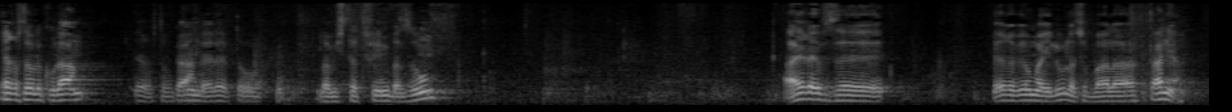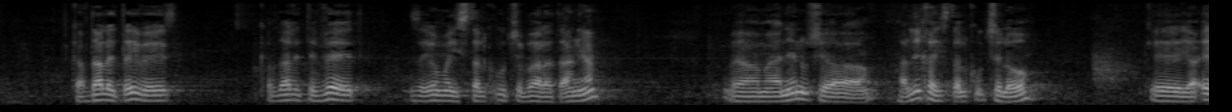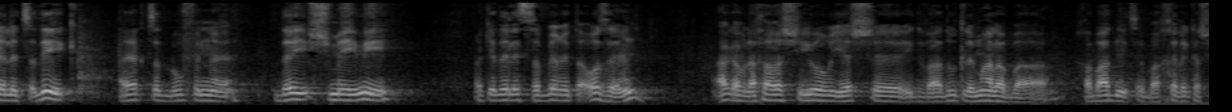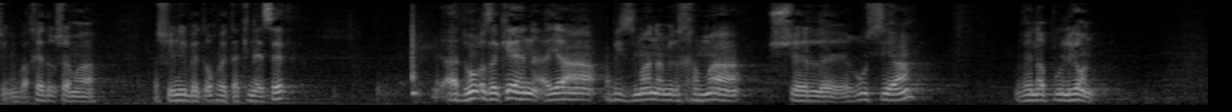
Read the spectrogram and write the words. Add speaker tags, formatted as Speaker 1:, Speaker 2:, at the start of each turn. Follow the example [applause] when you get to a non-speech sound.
Speaker 1: ערב טוב לכולם, ערב טוב כאן וערב טוב למשתתפים בזום. הערב זה ערב יום ההילולה של בעל התניא. כ"ד טבת, כ"ד טבת זה יום ההסתלקות של בעל התניא, והמעניין הוא שהליך ההסתלקות שלו כיאה לצדיק היה קצת באופן די שמימי, רק כדי לסבר את האוזן. אגב, לאחר השיעור יש התוועדות למעלה בחב"דניץ, בחלק השני, בחדר שם השני בתוך בית הכנסת. האדמו"ר הזקן היה בזמן המלחמה של רוסיה ונפוליאון.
